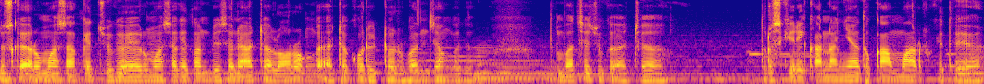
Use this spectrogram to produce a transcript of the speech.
terus kayak rumah sakit juga ya rumah sakit kan biasanya ada lorong nggak ada koridor panjang gitu. Tempat saya juga ada. Terus kiri kanannya tuh kamar gitu ya.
